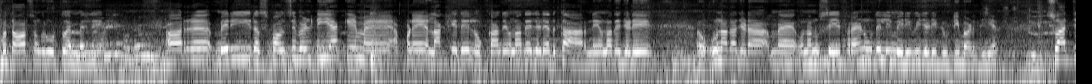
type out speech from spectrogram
ਬਤੌਰ ਸੰਗਰੂਰ ਤੋਂ ਐਮਐਲਏ ਆ। ਔਰ ਮੇਰੀ ਰਿਸਪੌਂਸਿਬਿਲਟੀ ਆ ਕਿ ਮੈਂ ਆਪਣੇ ਇਲਾਕੇ ਦੇ ਲੋਕਾਂ ਦੇ, ਉਹਨਾਂ ਦੇ ਜਿਹੜੇ ਅਧਿਕਾਰ ਨੇ, ਉਹਨਾਂ ਦੇ ਜਿਹੜੇ, ਉਹਨਾਂ ਦਾ ਜਿਹੜਾ ਮੈਂ, ਉਹਨਾਂ ਨੂੰ ਸੇਫ ਰਹਿਣ, ਉਹਦੇ ਲਈ ਮੇਰੀ ਵੀ ਜਿਹੜੀ ਡਿਊਟੀ ਬਣਦੀ ਹੈ ਸੋ ਅੱਜ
